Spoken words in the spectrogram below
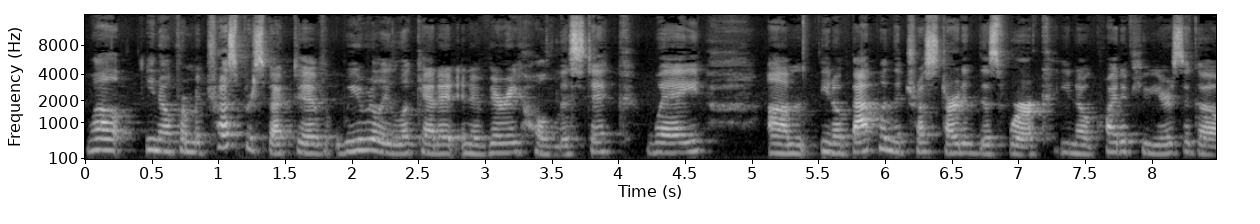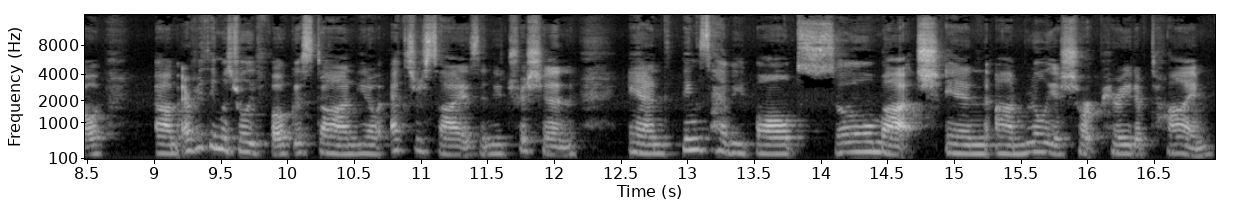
Well, you know, from a trust perspective, we really look at it in a very holistic way. Um, you know, back when the trust started this work, you know, quite a few years ago, um, everything was really focused on you know exercise and nutrition and things have evolved so much in um, really a short period of time.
